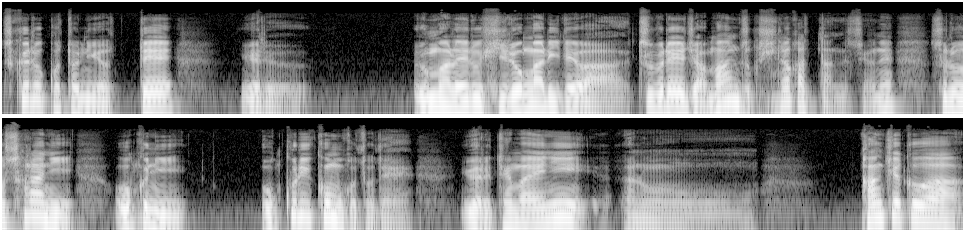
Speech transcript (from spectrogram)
作ることによっていわゆる生まれる広がりでは潰れじゃ満足しなかったんですよね。それをさらに奥に送り込むことでいわゆる手前にあの観客は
